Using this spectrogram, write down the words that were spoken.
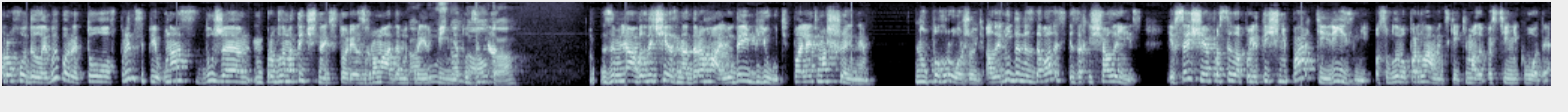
проходили вибори, то в принципі у нас дуже проблематична історія з громадами Там при Ірпіння. Тут земля, земля величезна, дорога, людей б'ють, палять машини, ну погрожують, але люди не здавались і захищали ліс. І все, що я просила політичні партії різні, особливо парламентські, які мали постійні квоти,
